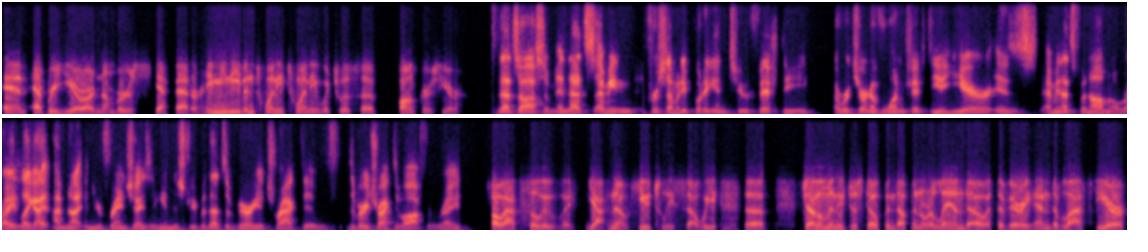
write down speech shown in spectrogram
And every year, our numbers get better. I mean, even 2020, which was a bonkers year. That's awesome. And that's, I mean, for somebody putting in 250, a return of 150 a year is, I mean, that's phenomenal, right? Like I, I'm not in your franchising industry, but that's a very attractive, it's a very attractive offer, right? Oh, absolutely. Yeah, no, hugely so. We the gentleman who just opened up in Orlando at the very end of last year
